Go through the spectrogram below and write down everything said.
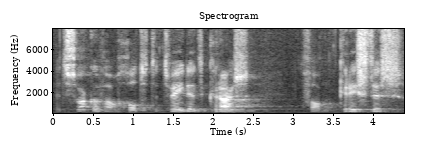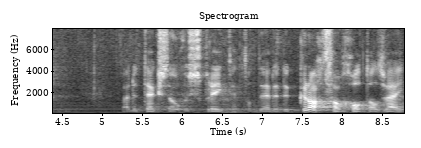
Het zwakke van God, ten tweede het kruis van Christus, waar de tekst over spreekt. En ten derde de kracht van God als wij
